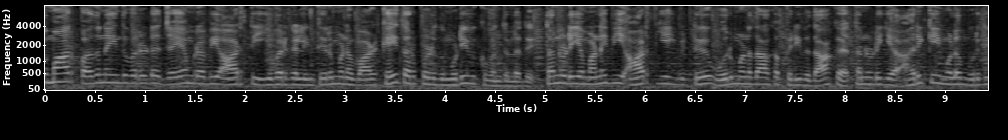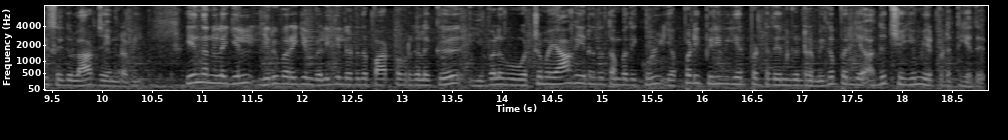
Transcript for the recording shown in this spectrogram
சுமார் பதினைந்து வருட ஜெயம் ரவி ஆர்த்தி இவர்களின் திருமண வாழ்க்கை தற்பொழுது முடிவுக்கு வந்துள்ளது. தன்னுடைய மனைவி ஆர்த்தியை விட்டு ஒருமனதாக பிரிவதாக தன்னுடைய அறிக்கை மூலம் உறுதி செய்துள்ளார் ஜெயம் ரவி. இந்த நிலையில் இருவரையும் வெளியிலிருந்து பார்ப்பவர்களுக்கு இவ்வளவு ஒற்றுமையாக இருந்த தம்பதிக்குள் எப்படி பிரிவு ஏற்பட்டது என்கின்ற மிகப்பெரிய அதிர்ச்சியையும் ஏற்படுத்தியது.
